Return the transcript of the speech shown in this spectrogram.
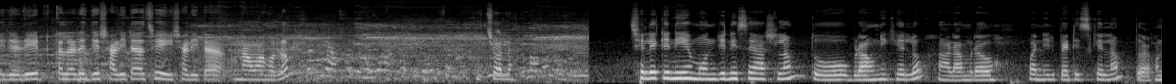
এই যে রেড কালারের যে শাড়িটা আছে, এই শাড়িটা নেওয়া হলো। চলো। ছেলেকে নিয়ে মন জিনিসে আসলাম, তো ব্রাউনি খেলো, আর আমরাও পনির প্যাটিস খেলাম, তো এখন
